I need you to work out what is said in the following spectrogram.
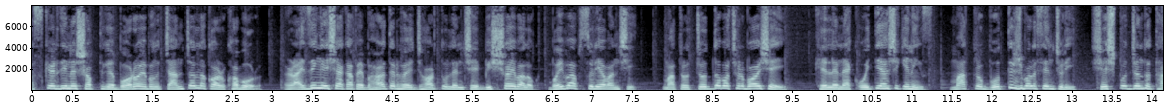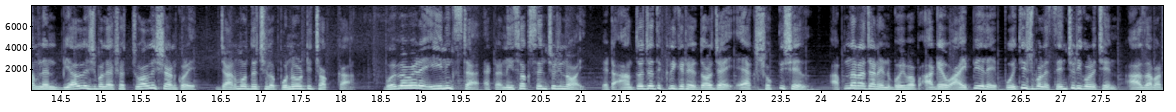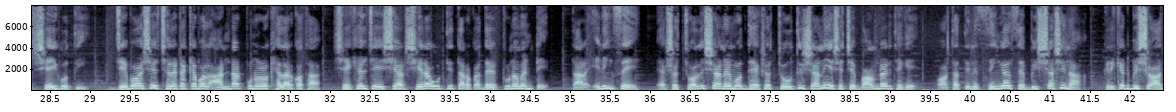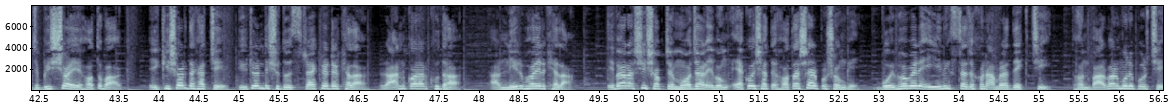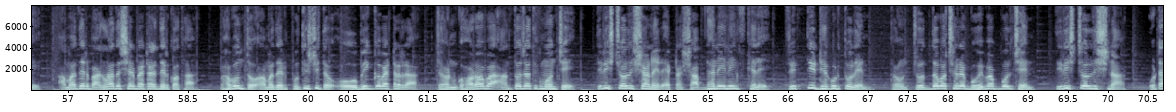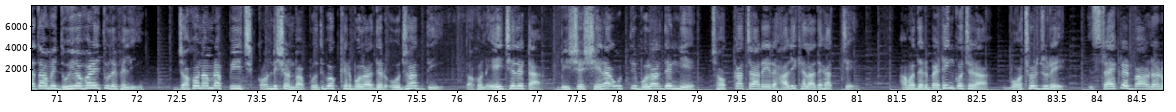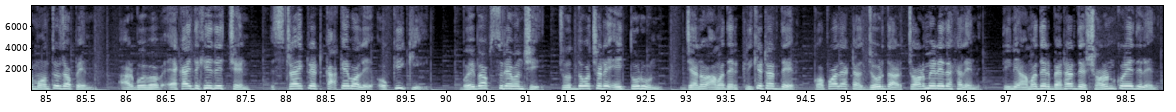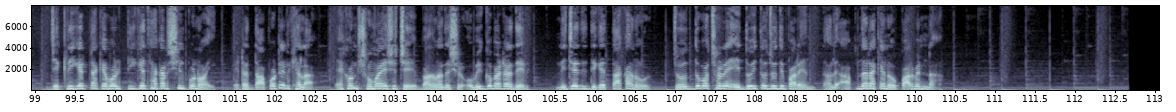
আজকের দিনের সবথেকে বড় এবং চাঞ্চল্যকর খবর, রাইজিং এশিয়া কাপে ভারতের হয়ে ঝড় তুললেন সেই বিস্ময় বালক বৈভব সূর্যবংশী। মাত্র চোদ্দ বছর বয়সেই খেললেন এক ঐতিহাসিক ইনিংস, মাত্র বত্রিশ বলে সেঞ্চুরি, শেষ পর্যন্ত থামলেন বিয়াল্লিশ বলে একশো চুয়াল্লিশ রান করে, যার মধ্যে ছিল পনেরোটি ছক্কা। বৈভবের এই ইনিংসটা একটা নিছক সেঞ্চুরি নয়, এটা আন্তর্জাতিক ক্রিকেটের দরজায় এক শক্তিশাল। আপনারা জানেন বৈভব আগেও আইপিএলে পঁয়ত্রিশ বলে সেঞ্চুরি করেছেন, আজ আবার সেই গতি। যে বয়সে ছেলেটা কেবল আন্ডার পনেরো খেলার কথা, সে খেলছে এশিয়ার সেরা উঠতি তারকাদের টুর্নামেন্টে। তার ইনিংসে একশো চুয়াল্লিশ রানের মধ্যে একশো চৌত্রিশ রানই এসেছে বাউন্ডারি থেকে, অর্থাৎ তিনি সিঙ্গেলসে বিশ্বাসী না। ক্রিকেট বিশ্ব আজ বিস্ময়ে হতবাক। এই কিশোর দেখাচ্ছে টি টোয়েন্টি শুধু স্ট্রাইক রেটের খেলা, রান করার ক্ষুধা আর নির্ভয়ের খেলা। এবার আসি সবচেয়ে মজার এবং একই সাথে হতাশার প্রসঙ্গে। বৈভবের এই ইনিংসটা যখন আমরা দেখছি, তখন বারবার মনে পড়ছে, আমাদের বাংলাদেশের ব্যাটারদের কথা। ভাবুন তো, আমাদের প্রতিষ্ঠিত ও অভিজ্ঞ ব্যাটাররা যখন ঘরোয়া বা আন্তর্জাতিক মঞ্চে তিরিশ চল্লিশ রানের একটা সাবধানী ইনিংস খেলে তৃপ্তির ঢেকুর তোলেন, তখন চোদ্দ বছরের বৈভব বলছেন তিরিশ চল্লিশ না, ওটা তো আমি দুই ওভারেই তুলে ফেলি। যখন আমরা পিচ, কন্ডিশন বা প্রতিপক্ষের বোলারদের অজুহাত দিই, তখন এই ছেলেটা বিশ্বের সেরা উঠতি বোলারদের নিয়ে ছক্কা চারের হালি খেলা দেখাচ্ছে। আমাদের ব্যাটিং কোচেরা বছর জুড়ে স্ট্রাইক রেট বাড়ানোর মন্ত্র জপেন, আর বৈভব একাই দেখিয়ে দিচ্ছেন স্ট্রাইক রেট কাকে বলে ও কি কি? বৈভব সূর্যবংশী, চোদ্দ বছরে এই তরুণ যেন আমাদের ক্রিকেটারদের কপাল একটা জোরদার চর মেরে দেখালেন। তিনি আমাদের ব্যাটারদের স্মরণ করিয়ে দিলেন যে ক্রিকেটটা কেবল টিকে থাকার শিল্প নয়, এটা দাপটের খেলা। এখন সময় এসেছে বাংলাদেশের অভিজ্ঞ ব্যাটারদের নিচের দিকে তাকানোর। চোদ্দ বছরের এই দ্বৈত যদি পারেন, তাহলে আপনারা কেন পারবেন না?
